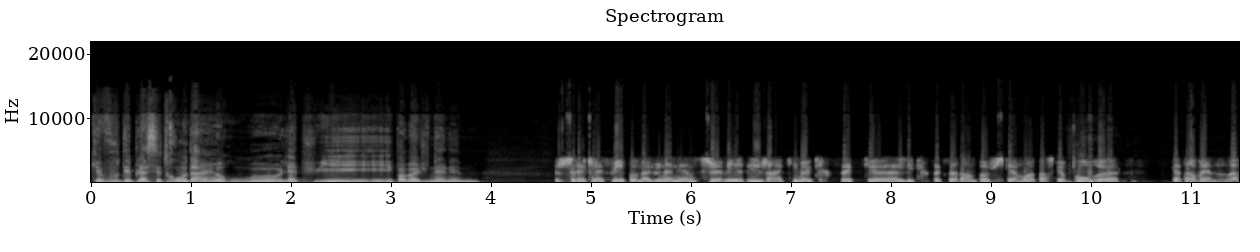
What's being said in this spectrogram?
que vous déplacez trop d'air ou l'appui est, est, pas mal unanime? Je dirais que la pluie est pas mal unanime. Si jamais il y a des gens qui me critiquent, euh, les critiques ne rendent pas jusqu'à moi parce que pour 99%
